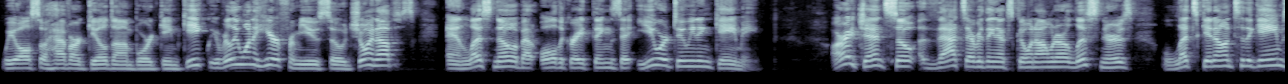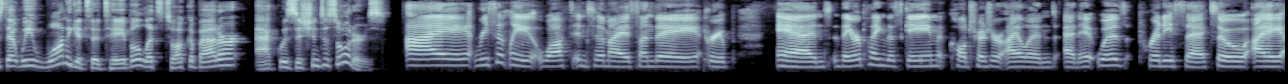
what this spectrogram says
We also have our guild on Board Game Geek. We really want to hear from you. So join us and let us know about all the great things that you are doing in gaming. All right, Jenn. So that's everything that's going on with our listeners let's get on to the games that we want to get to the table. Let's talk about our acquisition disorders. I recently walked into my Sunday group and they were playing this game called Treasure Island and it was pretty sick. So I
